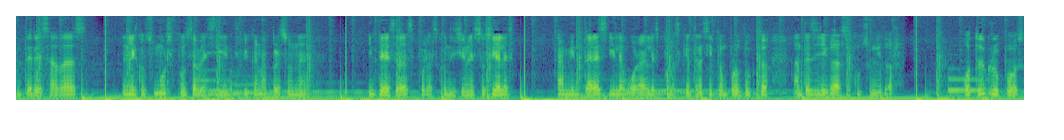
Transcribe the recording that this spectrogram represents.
interesadas en el consumo responsable se identifican a personas interesadas por las condiciones sociales, ambientales y laborales por las que transita un producto antes de llegar a su consumidor. Otros grupos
